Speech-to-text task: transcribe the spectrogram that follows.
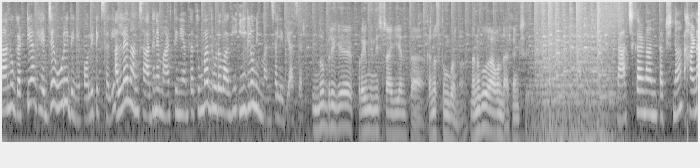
ನಾನು ಗಟ್ಟಿಯಾಗಿ ಹೆಜ್ಜೆ ಊರಿದ್ದೀನಿ ಪಾಲಿಟಿಕ್ಸ್ ಅಲ್ಲಿ. ಅಲ್ಲೇ ನಾನು ಸಾಧನೆ ಮಾಡ್ತೀನಿ ಅಂತ ತುಂಬಾ ದೃಢವಾಗಿ ಈಗಲೂ ನಿಮ್ಮ ಮನಸ್ಸಲ್ಲಿ ಇದೆಯಾ ಸರ್? ಇನ್ನೊಬ್ಬರಿಗೆ ಪ್ರೈಮ್ ಮಿನಿಸ್ಟರ್ ಆಗಿ ಅಂತ ಕನಸು ತುಂಬೋನು ನನಗೂ ಆ ಒಂದು ಆಕಾಂಕ್ಷೆ ಇದೆ. ರಾಜಕಾರಣ ಅಂದ ತಕ್ಷಣ ಹಣ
